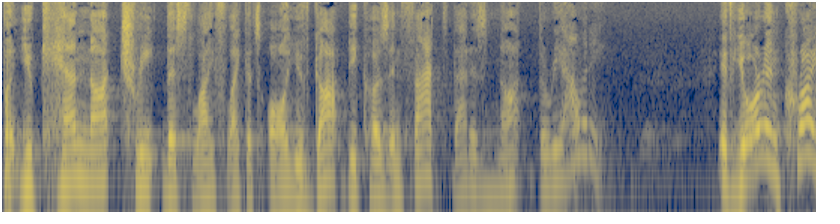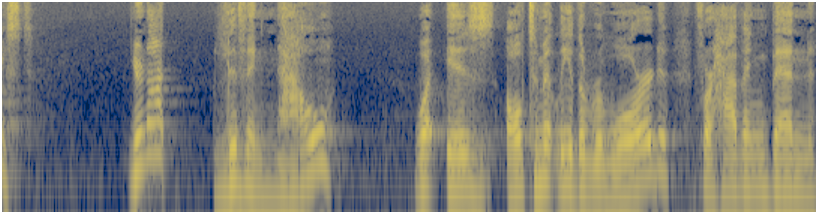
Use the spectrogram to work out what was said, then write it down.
But you cannot treat this life like it's all you've got because, in fact, that is not the reality. If you're in Christ, you're not living now what is ultimately the reward for having been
